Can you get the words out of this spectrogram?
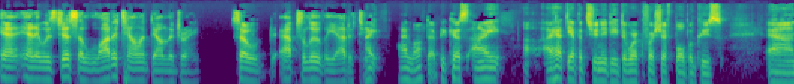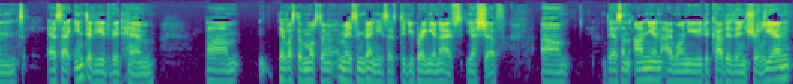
And, and it was just a lot of talent down the drain. So absolutely attitude. I, I love that because I, I had the opportunity to work for Chef Bob Bocuse and as I interviewed with him, um, that was the most amazing thing. He says, "Did you bring your knives?" Yes, chef. Um, there's an onion. I want you to cut it in julienne,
